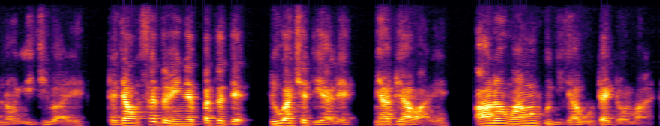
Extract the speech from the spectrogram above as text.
အလွန်ရေးကြီးပါတယ်။ဒါကြောင့်ဆက်သွယ်ရေးနဲ့ပတ်သက်တဲ့လိုအပ်ချက်တွေကလည်းများပြားပါတယ်။အားလုံးဝိုင်းဝန်းကူညီကြဖို့တိုက်တွန်းပါတယ်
